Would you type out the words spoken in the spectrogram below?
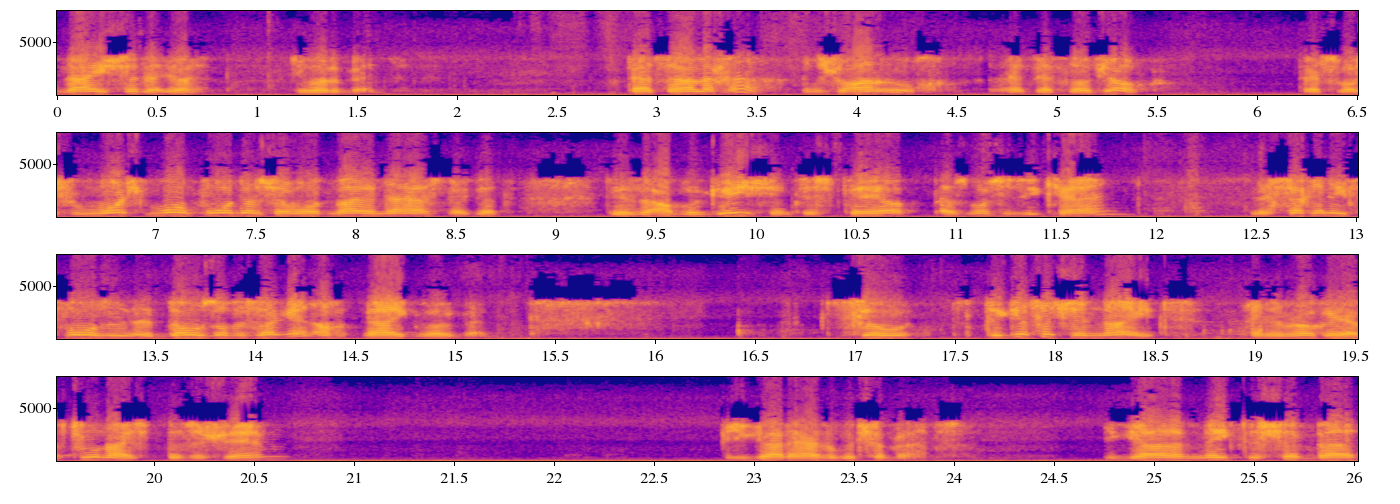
now you yeah, you go to bed. That's halakha Shulchan. That's no joke. That's much, much more important than Shavuot night in the aspect that there's an obligation to stay up as much as you can. The second he falls, doze off a second, oh, now you can go to bed. So, to get such a night, and in America you have two nights, there's a shame, you got to have a good Shabbat. You got to make the Shabbat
